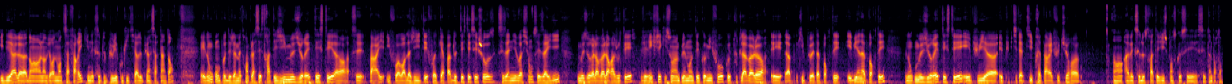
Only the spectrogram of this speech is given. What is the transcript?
idéal dans l'environnement de Safari qui n'accepte plus les cookies tiers depuis un certain temps. Et donc, on peut déjà mettre en place ces stratégies, mesurer, tester. Alors, c'est pareil, il faut avoir de l'agilité, il faut être capable de tester ces choses, ces innovations, ces ID, mesurer leur valeur ajoutée, vérifier qu'ils sont implémentés comme il faut, que toute la valeur qui peut être apportée est bien apportée. Donc mesurer, tester et puis, euh, et puis petit à petit préparer le futur euh, avec ces deux stratégies, je pense que c'est important.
